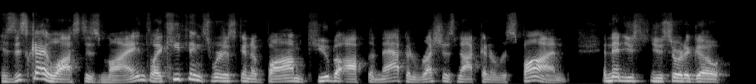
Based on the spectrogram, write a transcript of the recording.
has this guy lost his mind? Like he thinks we're just going to bomb Cuba off the map and Russia's not going to respond. And then you, you sort of go,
